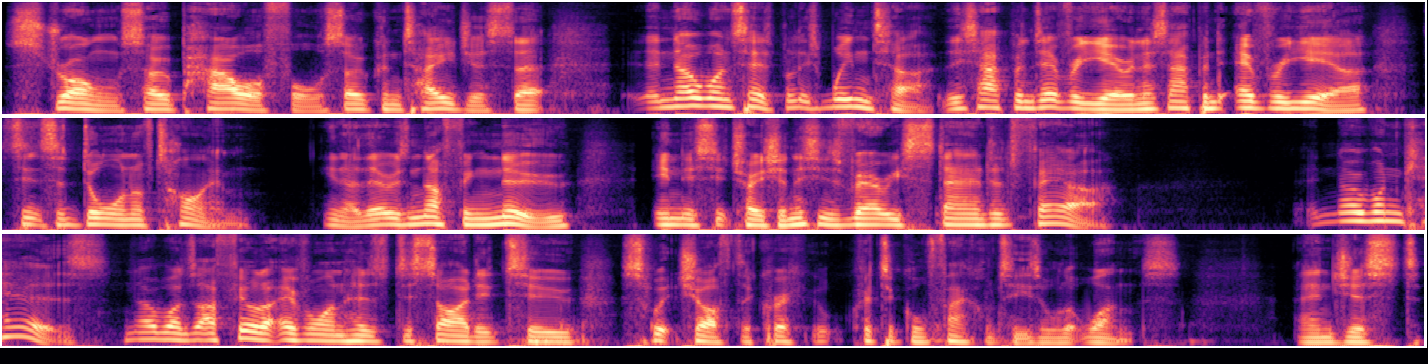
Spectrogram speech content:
strong, so powerful, so contagious that no one says, but it's winter. This happens every year, and it's happened every year since the dawn of time. You know, there is nothing new in this situation. This is very standard fare. No one cares. No one's. I feel like everyone has decided to switch off the cri- critical faculties all at once and just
